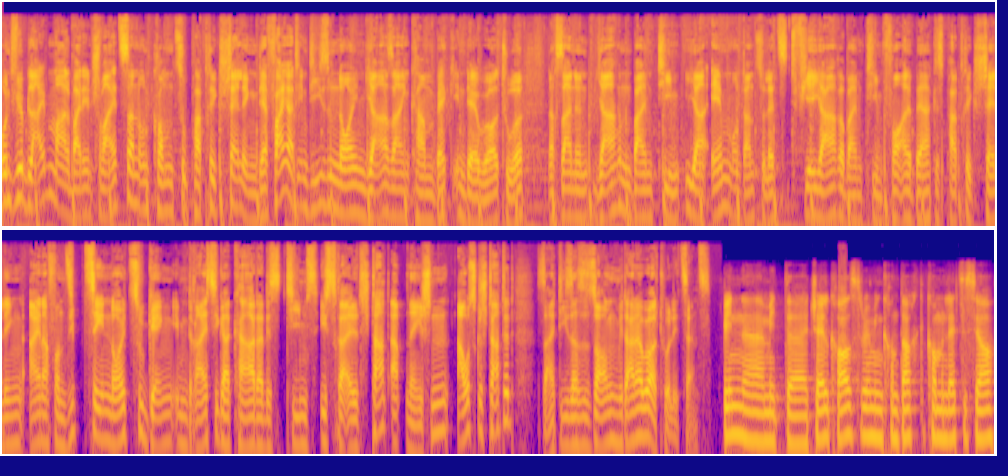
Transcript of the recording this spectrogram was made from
Und wir bleiben mal bei den Schweizern und kommen zu Patrick Schelling. Der feiert in diesem neuen Jahr sein Comeback in der World Tour. Nach seinen Jahren beim Team IAM und dann zuletzt vier Jahre beim Team Vorarlberg ist Patrick Schelling einer von 17 Neuzugängen im 30er Kader des Teams Israels Startup Nation, ausgestattet seit dieser Saison mit einer World Tour Lizenz. Bin äh, mit äh, Jell Karlström in Kontakt gekommen letztes Jahr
